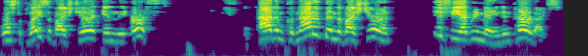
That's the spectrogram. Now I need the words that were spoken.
was to place a vicegerent in the earth. Adam could not have been the vicegerent if he had remained in paradise.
